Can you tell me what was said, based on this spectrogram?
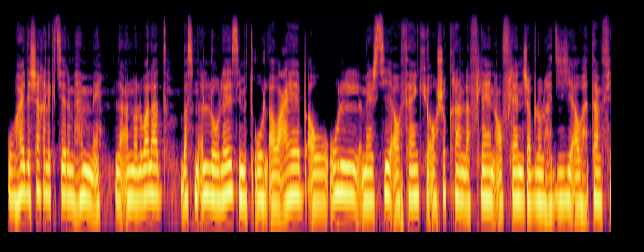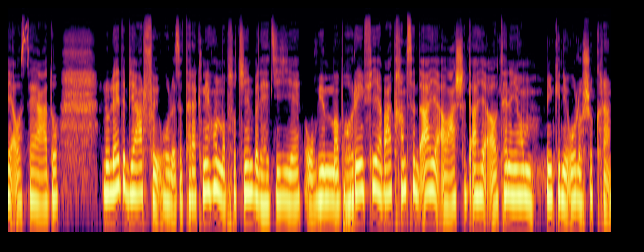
وهيدي شغلة كتير مهمة لأنه الولد بس نقول له لازم تقول أو عيب أو قول ميرسي أو thank you أو شكرا لفلان أو فلان جاب له الهدية أو اهتم فيه أو ساعده. الأولاد بيعرفوا يقولوا إذا تركناهم مبسوطين بالهدية ومبهورين فيها بعد خمس دقايق أو عشر دقايق أو تاني يوم يمكن يقولوا شكرا.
